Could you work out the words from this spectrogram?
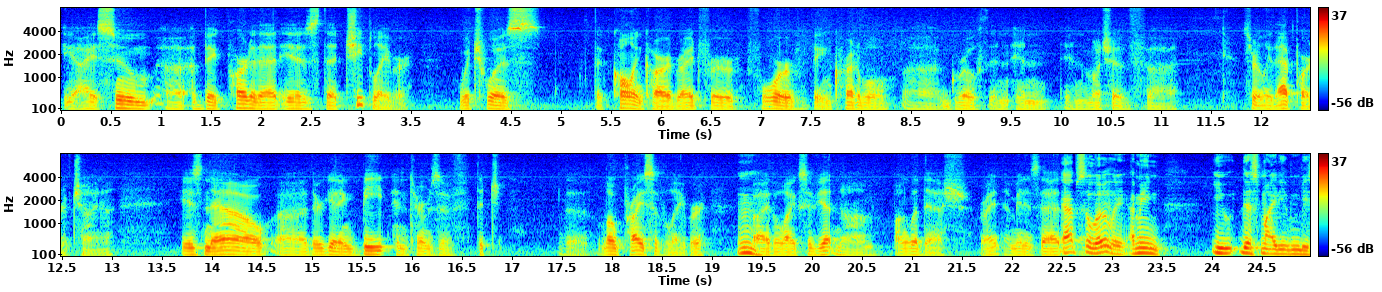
yeah, I assume uh, a big part of that is that cheap labor, which was the calling card, right, for, for the incredible uh, growth in, in, in much of uh, certainly that part of China, is now uh, they're getting beat in terms of the, ch- the low price of labor by the likes of Vietnam, Bangladesh, right? I mean, is that Absolutely. I mean, you. This might even be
